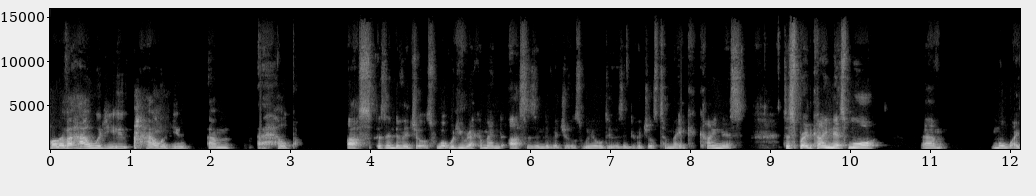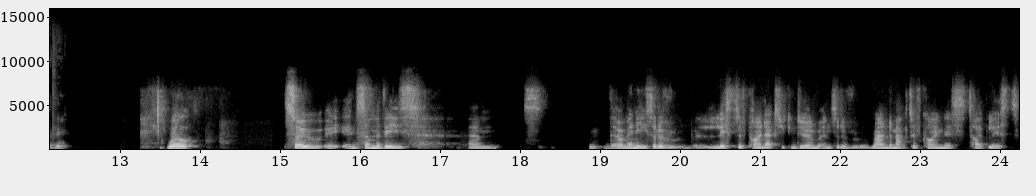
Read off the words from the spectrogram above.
Oliver, how would you how would you um, help us as individuals? What would you recommend us as individuals? We all do as individuals to make kindness, to spread kindness more um, more widely. Well, so in some of these um, there are many sort of lists of kind acts you can do and, and sort of random act of kindness type lists.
